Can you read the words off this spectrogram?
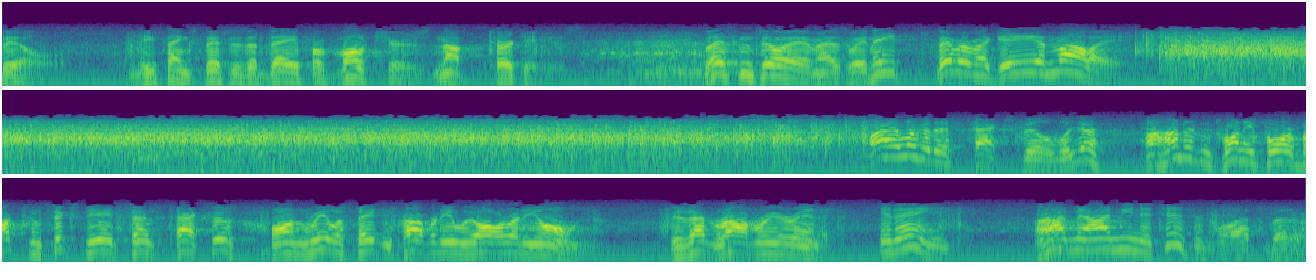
bill, and he thinks this is a day for vultures, not turkeys. Listen to him as we meet Fibber McGee and Molly. Why, look at this tax bill, will you? 124 bucks and 68 cents taxes on real estate and property we already own. Is that robbery or ain't it? It ain't. Huh? I mean, I mean, it isn't. Well, that's better.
